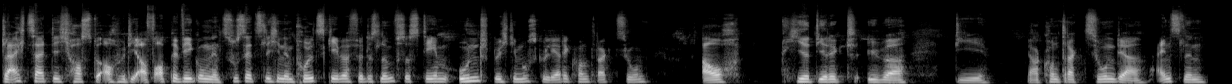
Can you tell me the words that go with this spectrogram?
Gleichzeitig hast du auch über die Auf-Ab-Bewegung einen zusätzlichen Impulsgeber für das Lymphsystem und durch die muskuläre Kontraktion auch hier direkt über die ja, Kontraktion der einzelnen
